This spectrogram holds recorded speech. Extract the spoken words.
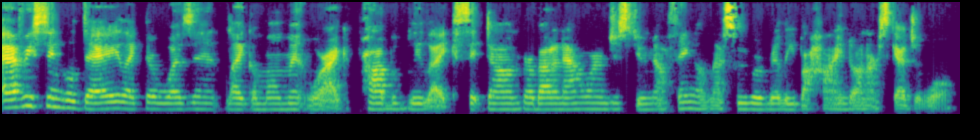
every single day like there wasn't like a moment where I could probably like sit down for about an hour and just do nothing unless we were really behind on our schedule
